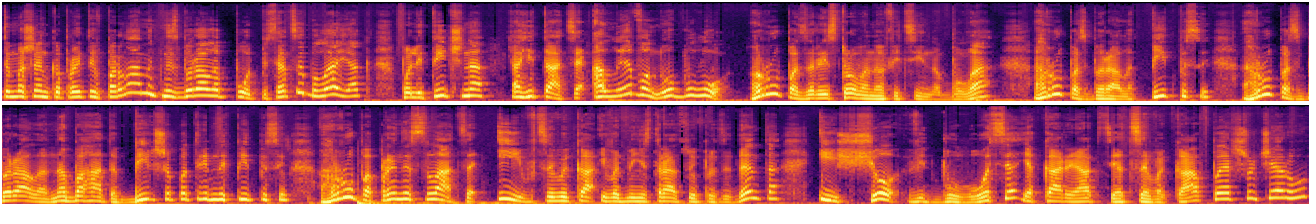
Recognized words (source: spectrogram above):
Тимошенко пройти в парламент, не збирала б підписи. А це була як політична агітація. Але воно було. Група зареєстрована офіційно була, група збирала підписи, група збирала набагато більше потрібних підписів. Група принесла це і в ЦВК, і в адміністрацію президента. І що відбулося? Яка реакція ЦВК в першу чергу?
